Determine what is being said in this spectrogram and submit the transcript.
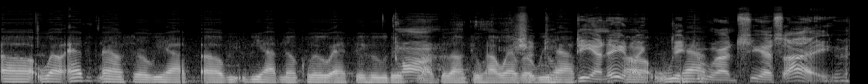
Uh, well, as of now, sir, we have uh, we, we have no clue as to who this Ah, blood belonged to. However, we have DNA uh, like we they have do on CSI.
